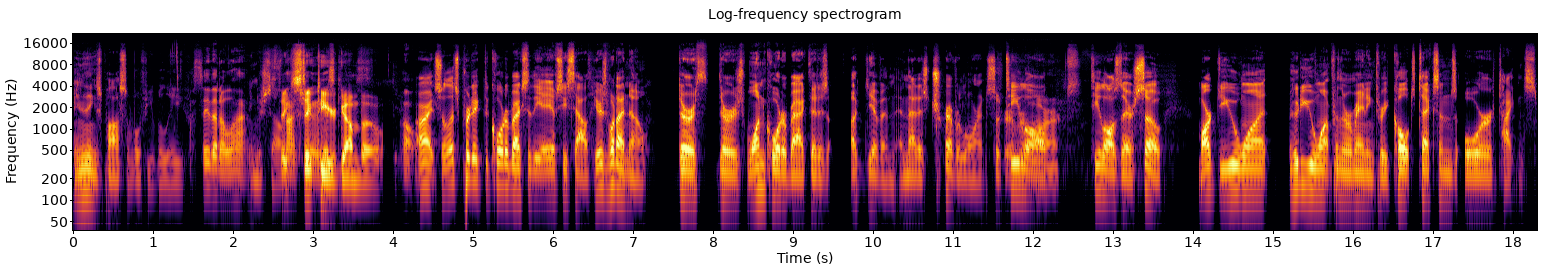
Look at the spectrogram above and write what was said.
Anything's possible if you believe I say that a lot. in yourself. Stick, stick to in your case. gumbo. Oh, All right, so let's predict the quarterbacks of the AFC South. Here's what I know. There's there's one quarterback that is a given, and that is Trevor Lawrence. So T Law Lawrence. T Law's there. So Mark, do you want who do you want from the remaining three? Colts, Texans, or Titans?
